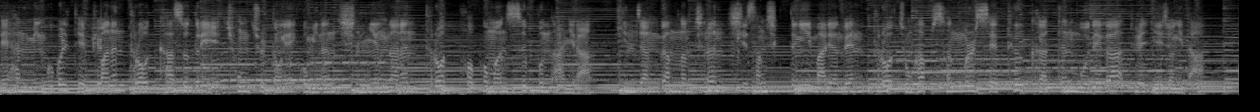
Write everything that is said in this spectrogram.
대한민국을 대표하는 트롯 가수들이 총출동해 꾸미는 신명나는 트롯 퍼포먼스뿐 아니라 긴장감 넘치는 시상식 등이 마련된 트롯 종합 선물 세트 같은 무대가 될 예정이다.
